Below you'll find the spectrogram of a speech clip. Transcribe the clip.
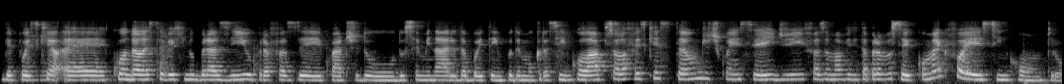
Depois que é, quando ela esteve aqui no Brasil para fazer parte do, do seminário da Boitempo Democracia em Colapso, ela fez questão de te conhecer e de fazer uma visita para você. Como é que foi esse encontro?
